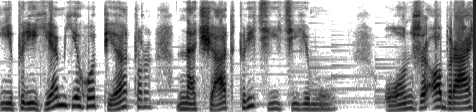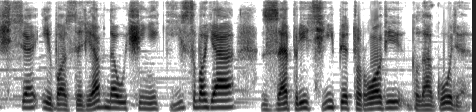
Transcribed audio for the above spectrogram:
И прием его Петр, начат притите ему. Он же обрачся и возрев на ученики своя, запрети Петрови глаголя.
